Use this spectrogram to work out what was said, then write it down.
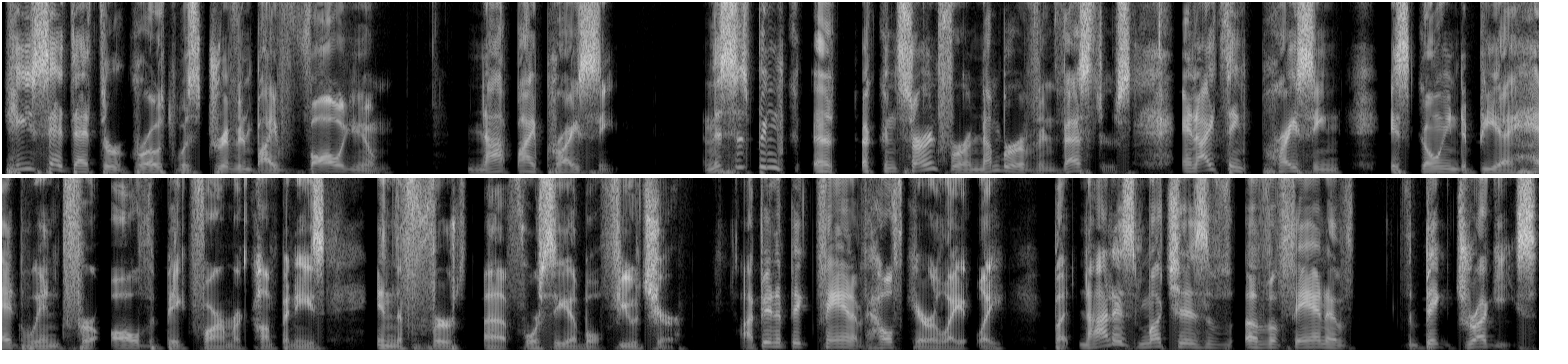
He said that their growth was driven by volume, not by pricing. And this has been a, a, concern for a number of investors. And I think pricing is going to be a headwind for all the big pharma companies in the first, uh, foreseeable future. I've been a big fan of healthcare lately, but not as much as of, of a fan of the big druggies.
